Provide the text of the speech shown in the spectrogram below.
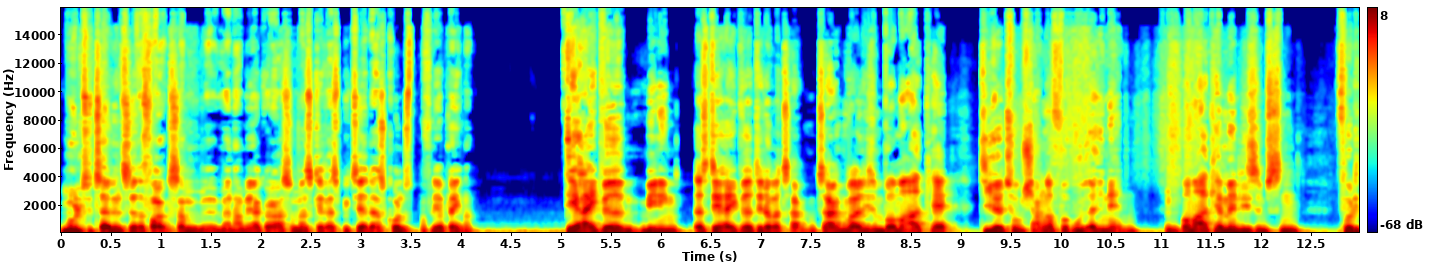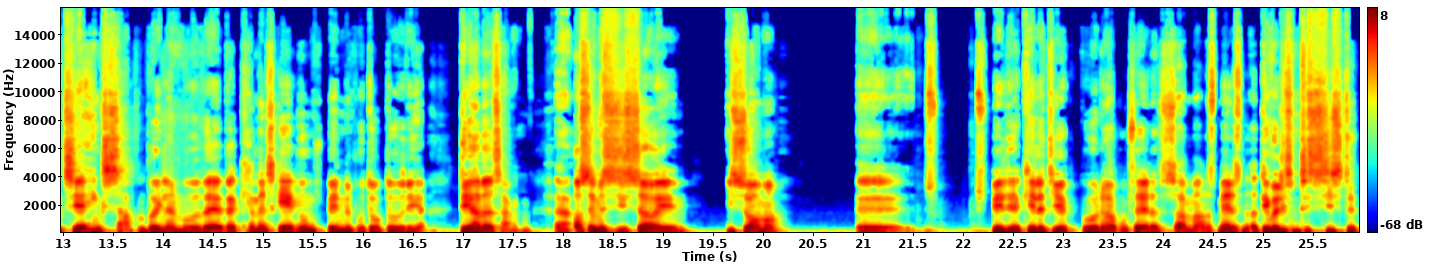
multitalenterede folk, som øh, man har med at gøre, så man skal respektere deres kunst på flere planer? Det har ikke været meningen. Altså, det har ikke været det, der var tanken. Tanken var ligesom, hvor meget kan de her to genrer få ud af hinanden? Mm. Hvor meget kan man ligesom sådan få det til at hænge sammen på en eller anden måde? Hvad, hvad kan man skabe nogle spændende produkter ud af det her? Det har været tanken. Ja. Og så man sige, så øh, i sommer øh, spillede jeg Kjeld og Dirk på Nørrebro Teater sammen med Anders Madsen, og det var ligesom det sidste,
